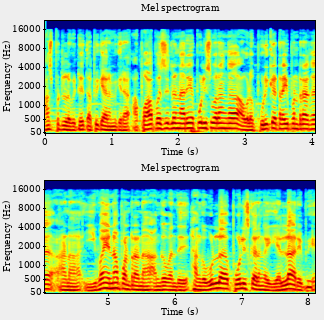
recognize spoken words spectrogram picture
ஹாஸ்பிட்டலில் விட்டு தப்பிக்க ஆரம்பிக்கிறா. அப்போ ஆப்போசிட்ல நிறைய போலீஸ் வராங்க. அவளை பிடிக்க ட்ரை பண்றாங்க. ஆனா இவன் என்ன பண்றான்னா அங்க வந்து அங்க உள்ள போலீஸ்காரங்க எல்லாருமே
